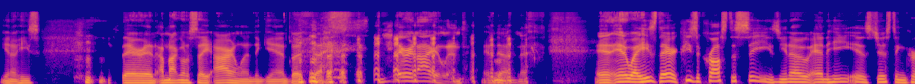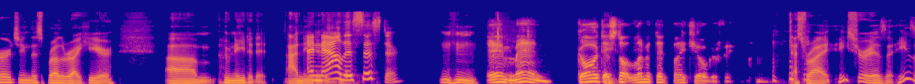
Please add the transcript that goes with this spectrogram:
You know, he's, he's there, and I'm not going to say Ireland again, but uh, they're in Ireland. And, uh, and anyway, he's there. He's across the seas, you know, and he is just encouraging this brother right here um, who needed it. I needed And now it. this sister. Mm-hmm. Amen. God is not limited by geography. That's right. He sure isn't. He's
